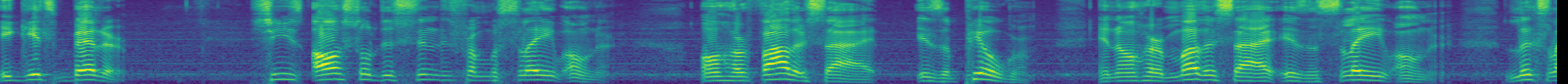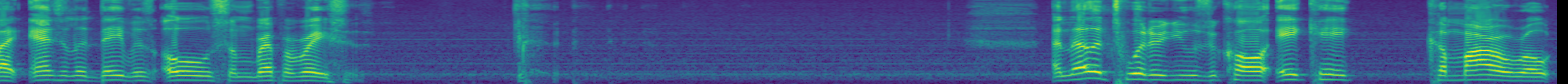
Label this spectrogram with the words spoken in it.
It gets better. She's also descended from a slave owner. On her father's side is a pilgrim, and on her mother's side is a slave owner. Looks like Angela Davis owes some reparations. Another Twitter user called AK Kamara wrote,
